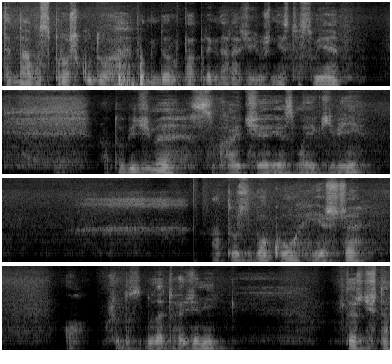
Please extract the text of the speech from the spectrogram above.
Ten nawóz proszku do pomidorów, papryk na razie już nie stosuję. A tu widzimy, słuchajcie, jest moje kiwi. A tuż z boku jeszcze, o, muszę dodać trochę ziemi. Też gdzieś tam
